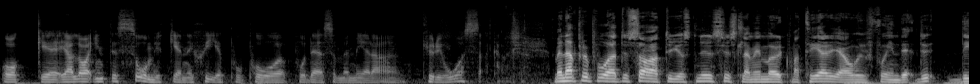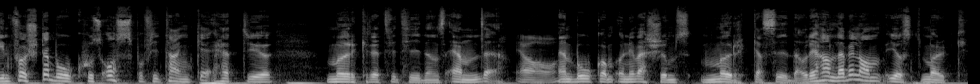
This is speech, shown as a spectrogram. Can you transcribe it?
Och eh, jag la inte så mycket energi på, på, på det som är mera kuriosa kanske. Men apropå att du sa att du just nu sysslar med mörk materia och hur få in det. Du, din första bok hos oss på Fri Tanke hette ju Mörkret vid tidens ände. Ja. En bok om universums mörka sida. Och det handlar väl om just mörk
